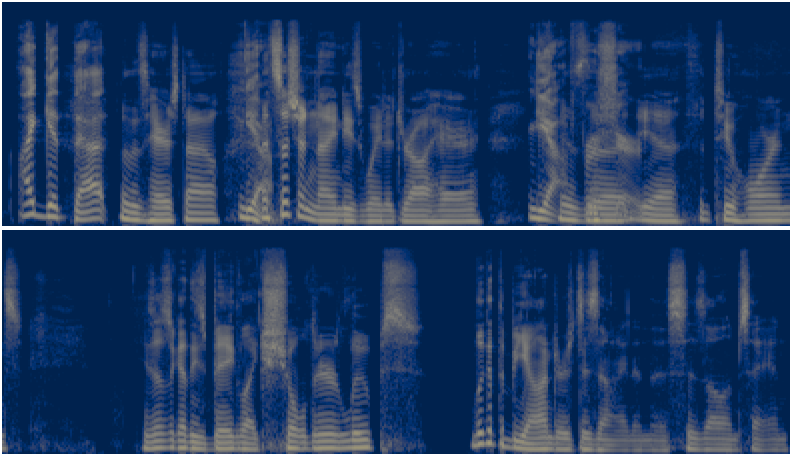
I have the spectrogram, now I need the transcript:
i get that with his hairstyle. yeah It's such a '90s way to draw hair. yeah for the- sure Yeah, the two horns. He's also got these big like shoulder loops. Look at the Beyonder's design in this. Is all I'm saying.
